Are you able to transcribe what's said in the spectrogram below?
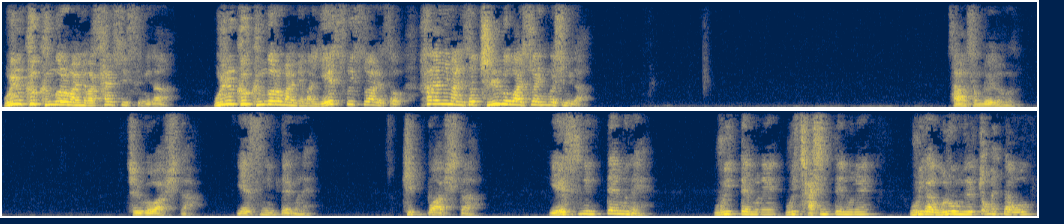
우리는 그 근거로 말미암아 살 수 있습니다. 우리는 그 근거로 말미암아 예수 그리스도 안에서 하나님 안에서 즐거워할 수가 있는 것입니다. 사랑 성도 여러분, 즐거워합시다. 예수님 때문에 기뻐합시다. 예수님 때문에 우리 때문에, 우리 자신 때문에, 우리가 의로운 일을 좀 했다고.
